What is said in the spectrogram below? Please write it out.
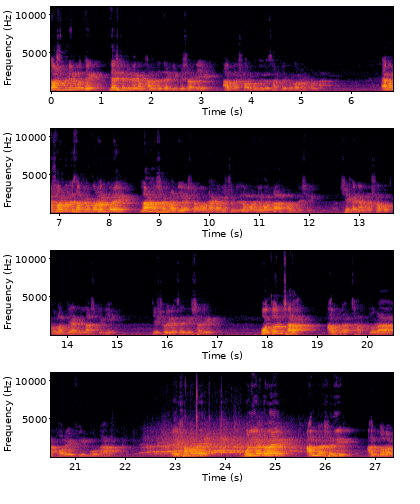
দশ মিনিটের মধ্যে দেশনেত্রী বেগম খালেদা জিয়ার নির্দেশনা নিয়ে আমরা সর্বদলীয় ছাত্রকে গঠন করলাম। এবং সর্বদলীয় ছাত্র গঠন করে লাশ আমরা নিয়ে আসলাম ঢাকা বিশ্ববিদ্যালয় আমার যে বাংলার পাদদেশে সেখানে আমরা শপথ করলাম জেহাদের লাশকে নিয়ে যে স্বৈরাচারী এরশাদের পতন ছাড়া আমরা ছাত্ররা ঘরে ফিরবো না। এই সম্ভবে বলিয়ান হয়ে আমরা সেদিন আন্দোলন,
